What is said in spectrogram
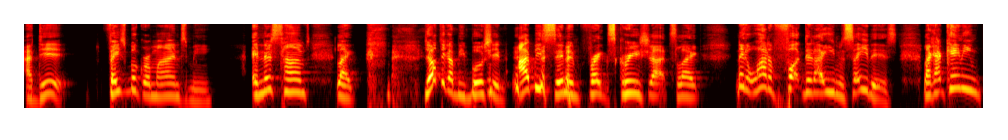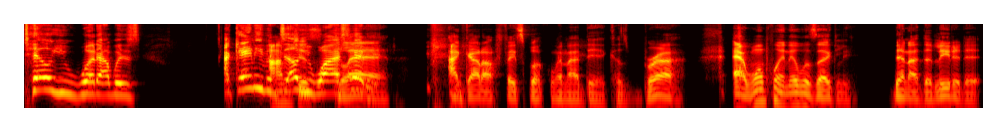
i did facebook reminds me and there's times like y'all think I be bullshitting. I be sending Frank screenshots like, nigga, why the fuck did I even say this? Like I can't even tell you what I was. I can't even I'm tell you why I said it. I got off Facebook when I did, cause bruh, at one point it was ugly. Then I deleted it.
